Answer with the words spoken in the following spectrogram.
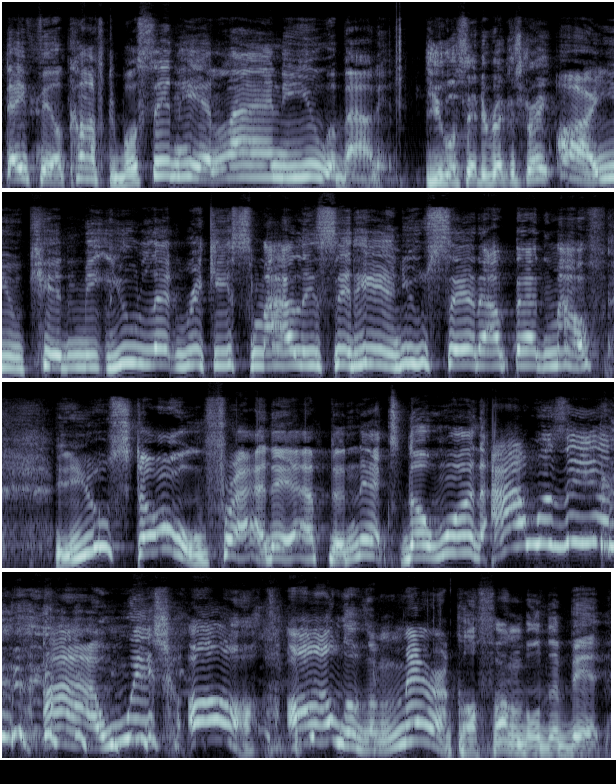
They feel comfortable sitting here lying to you about it. You gonna set the record straight? Are you kidding me? You let Rickey Smiley sit here and you said out that mouth, you stole Friday after next, the one I was in. I wish all, all of America fumbled a bit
